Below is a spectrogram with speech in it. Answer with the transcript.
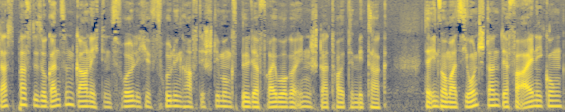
Das passte so ganz und gar nicht ins fröhliche, frühlinghafte Stimmungsbild der Freiburger Innenstadt heute Mittag. Der Informationsstand der Vereinigung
